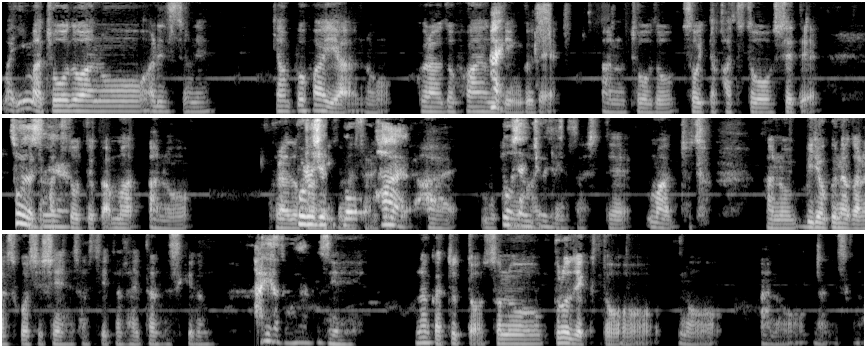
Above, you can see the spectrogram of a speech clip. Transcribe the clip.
まあ、今ちょうどあの、あれですよね、キャンプファイヤーのクラウドファンディングで、はい、あの、ちょうどそういった活動をしてて、そうですね。活動というか、まあ、あの、クラウドファンディングもされてて、はい、はい。僕も拝見させて、まあ、ちょっと、あの、微力ながら少し支援させていただいたんですけど。ありがとうございます。えー、なんかちょっと、そのプロジェクトの、あの、なんですかね、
